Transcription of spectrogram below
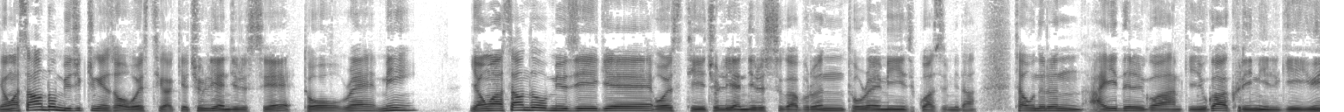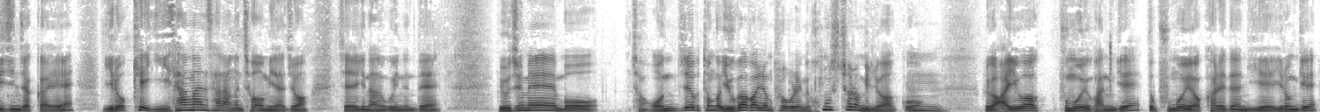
영화 사운드 오브 뮤직 중에서 OST 갈게요. 줄리 앤드루스의 도레미. 영화 사운드 오브 뮤직의 OST 줄리 앤드루스가 부른 도레미 듣고 왔습니다. 자, 오늘은 아이들과 함께 육아 그림 일기 유희진 작가의 이렇게 이상한 사랑은 처음이야죠. 제가 얘기 나누고 있는데 요즘에 뭐 참 언제부턴가 육아 관련 프로그램이 홍수처럼 밀려왔고 음. 그리고 아이와 부모의 관계 또 부모의 역할에 대한 이해 이런 게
